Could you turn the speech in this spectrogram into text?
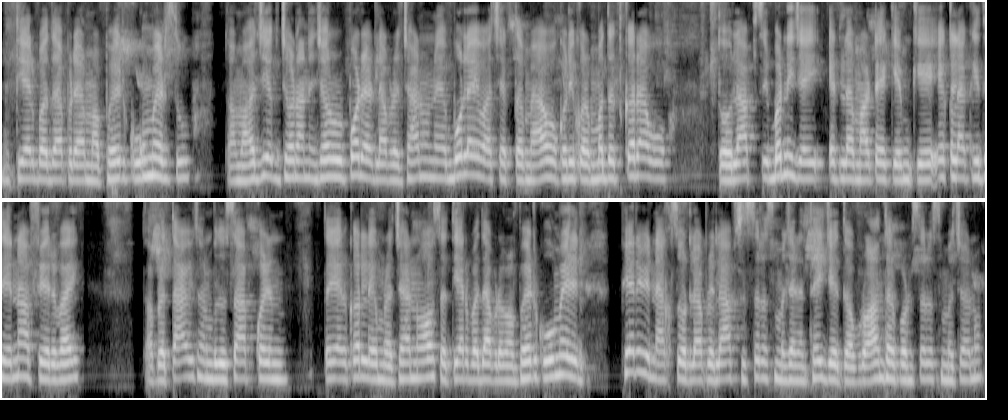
ત્યારબાદ આપણે આમાં ભૈરકું ઉમેરશું. તો આમાં હજી એક જણાની જરૂર પડે એટલે આપણે જાનુને બોલાવ્યા છે કે તમે આવો, ઘડીક મદદ કરાવો. તો લાપસી બની જાય એટલા માટે કેમ કે એકલા કીધે ના ફેરવાય. તો આપણે તાવીથોને બધું સાફ કરીને તૈયાર કરી લઈએ, હમણાં જાનું આવશે. ત્યારબાદ આપણે એમાં ભડકું ઉમેરીને ફેરવી નાખશું એટલે આપણે લાપસી સરસ મજાની થઈ જાય. તો આપણું આંધર પણ સરસ મજાનું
